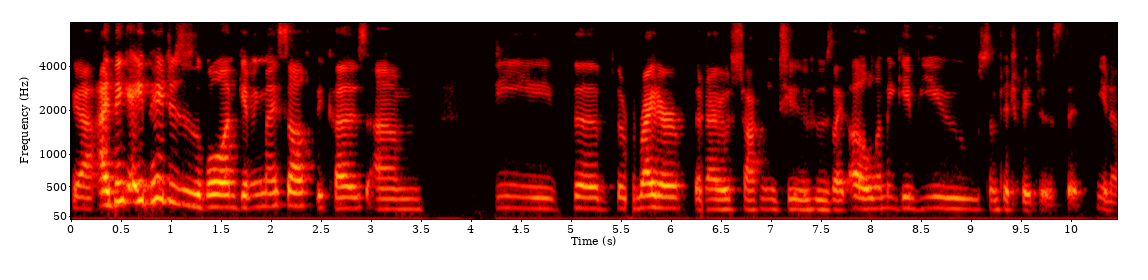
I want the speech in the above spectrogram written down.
Yeah. I think eight pages is a goal I'm giving myself because um the the the writer that I was talking to who's like, oh, let me give you some pitch pages that you know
